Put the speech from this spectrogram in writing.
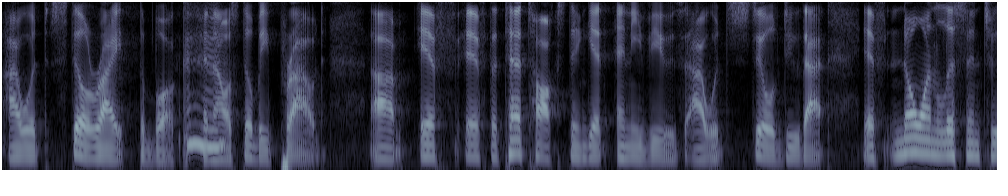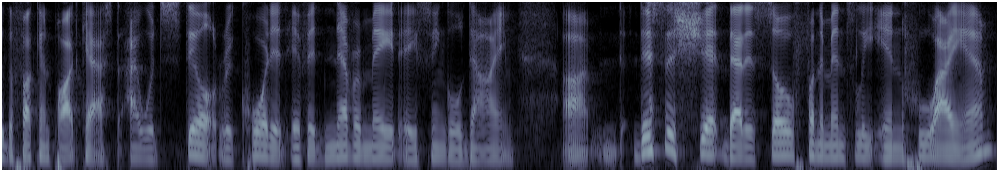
I would still write the book and I would still be proud. Um, if if the TED Talks didn't get any views, I would still do that. If no one listened to the fucking podcast, I would still record it if it never made a single dime. Uh, this is shit that is so fundamentally in who I am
